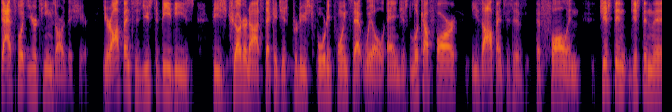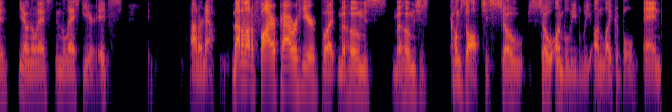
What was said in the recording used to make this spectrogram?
that's what your teams are this year. Your offenses used to be these these juggernauts that could just produce 40 points at will, and just look how far these offenses have have fallen just in just in the you know in the last in the last year. It's I don't know, not a lot of firepower here, but Mahomes Mahomes just comes off just so so unbelievably unlikable, and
